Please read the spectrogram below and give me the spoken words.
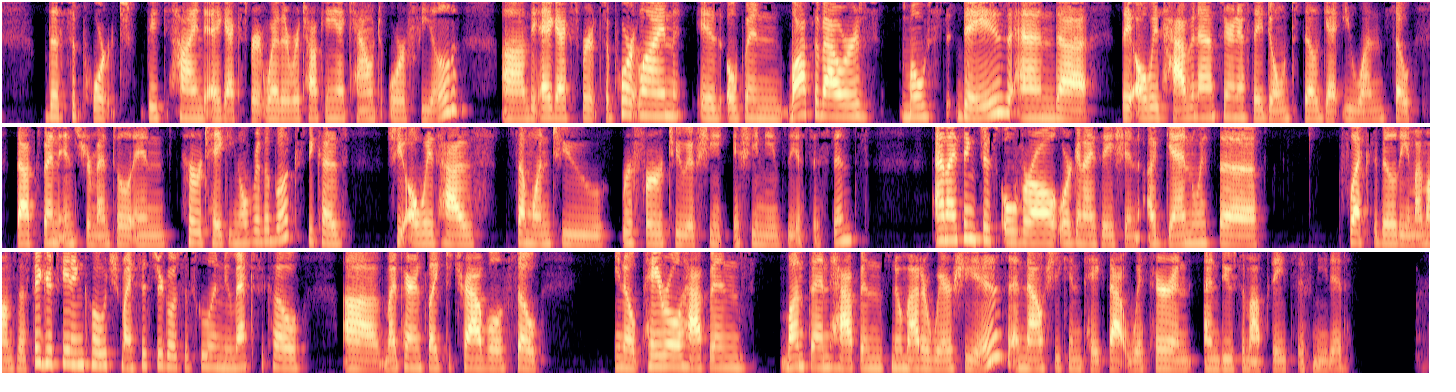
the support behind Ag Expert, whether we're talking account or field. Um, the Ag Expert support line is open lots of hours most days, and uh, they always have an answer. And if they don't, they'll get you one. So that's been instrumental in her taking over the books because she always has someone to refer to if she if she needs the assistance. And I think just overall organization, again with the flexibility. My mom's a figure skating coach. My sister goes to school in New Mexico. Uh, my parents like to travel. So, you know, payroll happens, month end happens no matter where she is. And now she can take that with her and, and do some updates if needed.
